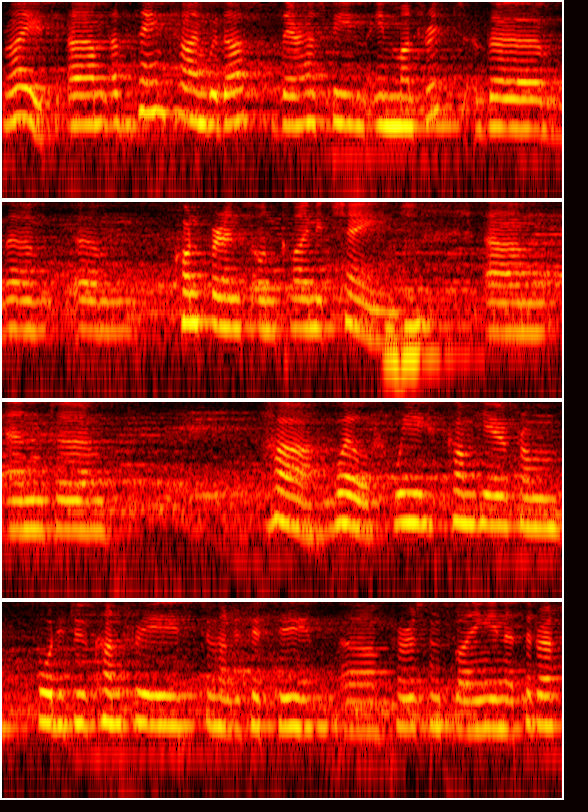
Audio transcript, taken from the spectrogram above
Right. Um, at the same time, with us, there has been in Madrid the um, um, conference on climate change, mm-hmm. Um, and um, ha, well, we come here from 42 countries, 250 uh, persons flying in, etc.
